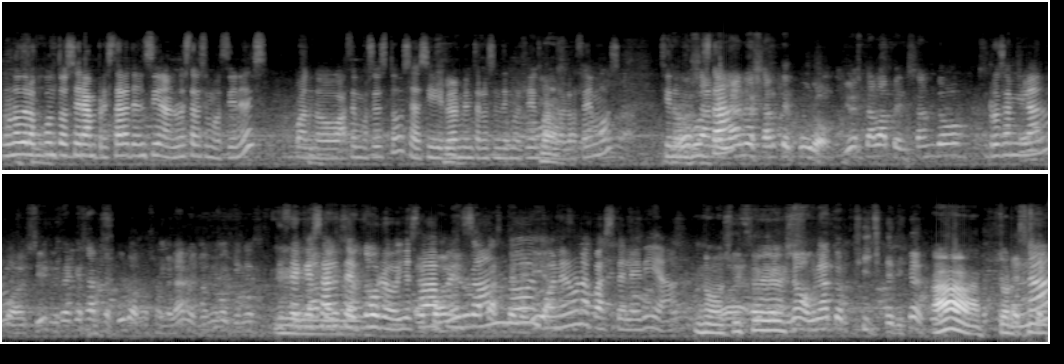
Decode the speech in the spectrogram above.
Uno de los puntos eran prestar atención a nuestras emociones cuando hacemos esto, o sea, si realmente nos sentimos bien Claro. cuando lo hacemos, si nos Rosa gusta. Melano es arte puro. Yo estaba pensando... Rosa en- Milano Pues sí, dice que es arte puro, Rosa Melano. Yo no sé quién es. dice que es arte puro. Yo en estaba pensando en poner una pastelería. Nos dices... No, una tortillería. Ah, Es tortilla.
